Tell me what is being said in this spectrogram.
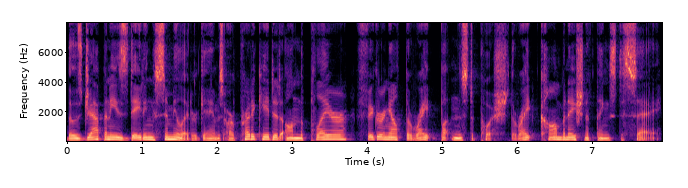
Those Japanese dating simulator games are predicated on the player figuring out the right buttons to push, the right combination of things to say,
